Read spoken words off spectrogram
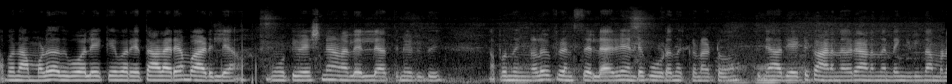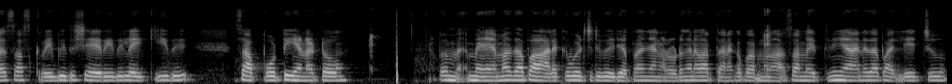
അപ്പോൾ നമ്മൾ അതുപോലെയൊക്കെ പറയുക തളരാൻ പാടില്ല. മോട്ടിവേഷനാണല്ലോ എല്ലാത്തിനും ഒരിത്. അപ്പോൾ നിങ്ങൾ ഫ്രണ്ട്സ് എല്ലാവരും എന്റെ കൂടെ നിൽക്കണം കേട്ടോ പിന്നെ ആദ്യമായിട്ട് കാണുന്നവരാണെന്നുണ്ടെങ്കിൽ നമ്മളെ സബ്സ്ക്രൈബ് ചെയ്ത് ഷെയർ ചെയ്ത് ലൈക്ക് ചെയ്ത് സപ്പോർട്ട് ചെയ്യണം കേട്ടോ അപ്പം മേമ അതാ പാലൊക്കെ മേടിച്ചിട്ട് വരിക. അപ്പം ഞങ്ങളോട് ഇങ്ങനെ വർത്താനൊക്കെ പറഞ്ഞു. ആ സമയത്തിന് ഞാനിതാ പല്ല് വെച്ചു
